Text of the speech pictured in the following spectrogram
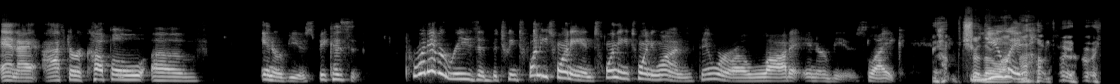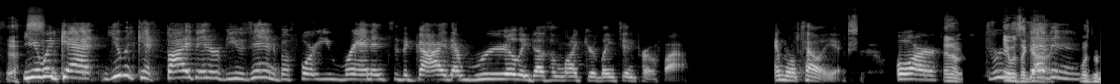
and I after a couple of interviews because for whatever reason between 2020 and 2021 there were a lot of interviews like I'm sure you would, yes. you would get you would get five interviews in before you ran into the guy that really doesn't like your LinkedIn profile and will tell you or through it was a seven, guy was it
